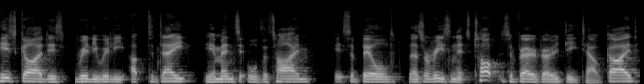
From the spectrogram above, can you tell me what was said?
his guide is really, really up to date. He amends it all the time. It's a build. There's a reason it's top. It's a very, very detailed guide.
